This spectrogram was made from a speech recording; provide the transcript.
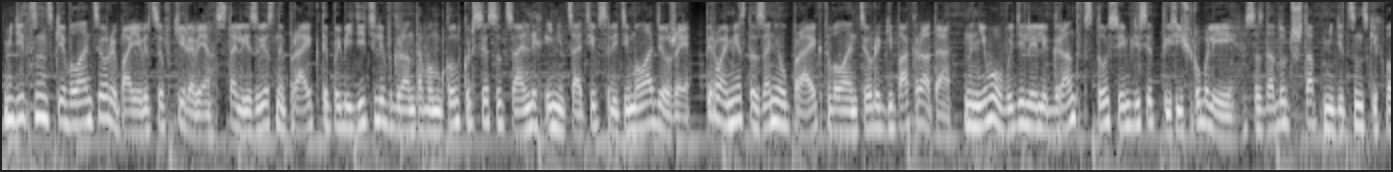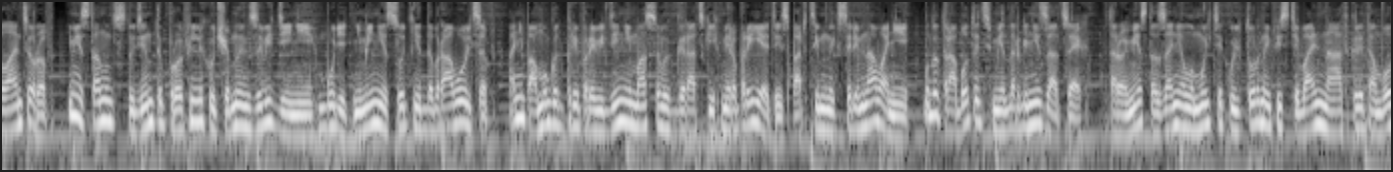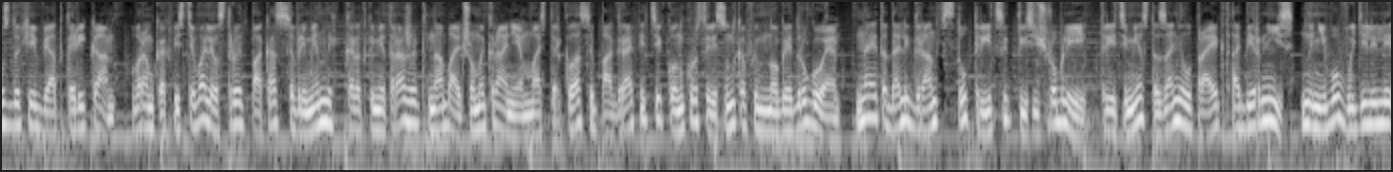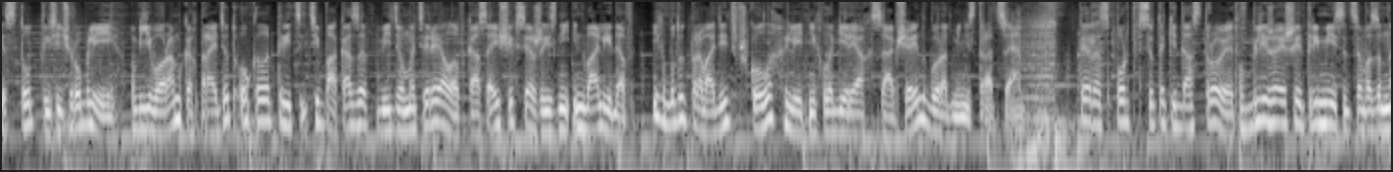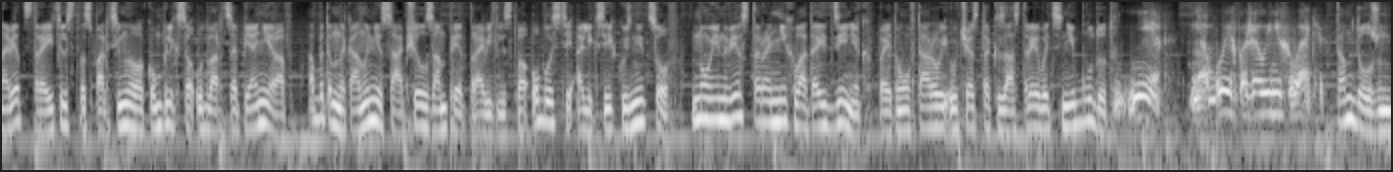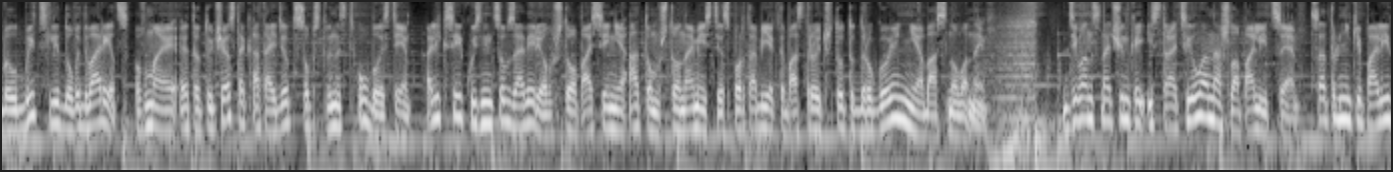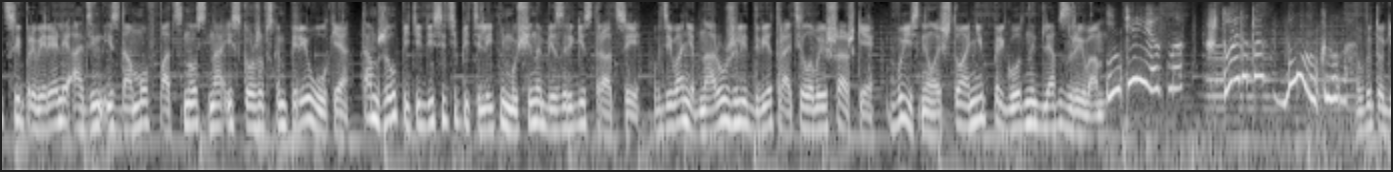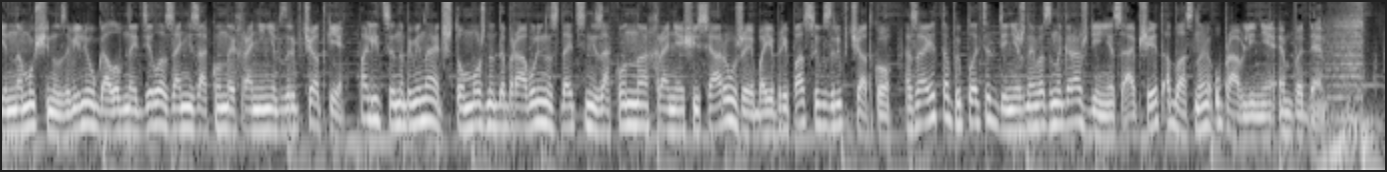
Медицинские Российские волонтеры появятся в Кирове. Стали известны проекты победителей в грантовом конкурсе социальных инициатив среди молодежи. Первое место занял проект «Волонтеры Гиппократа». На него выделили грант в 170 тысяч рублей. Создадут штаб медицинских волонтеров. Ими станут студенты профильных учебных заведений. Будет не менее сотни добровольцев. Они помогут при проведении массовых городских мероприятий, спортивных соревнований. Будут работать в медорганизациях. Второе место занял мультикультурный фестиваль на открытом воздухе «Вятка-река». В рамках фестиваля устроят показ показ современных короткометражек на большом экране, мастер-классы по граффити, конкурс рисунков и многое другое. На это дали грант в 130 тысяч рублей. Третье место занял проект «Обернись». На него выделили 100 тысяч рублей. В его рамках пройдет около 30 показов видеоматериалов, касающихся жизни инвалидов. Их будут проводить в школах, летних лагерях, сообщает город администрация. Терраспорт все-таки достроит. В ближайшие три месяца возобновят строительство спортивного комплекса у Дворца пионеров. Об этом накануне сообщил зампред правительства области Алексей Кузнецов. Но у инвестора не хватает денег, поэтому второй участок застраивать не будут. Нет, на обоих, пожалуй, не хватит. Там должен был быть Ледовый дворец. В мае этот участок отойдет в собственность области. Алексей Кузнецов заверил, что опасения о том, что на месте спортобъекта построить что-то другое, не обоснованы. Диван с начинкой из тротила нашла полиция. Сотрудники полиции проверяли один из домов под снос на Искожевском переулке. Там жил 55-летний мужчина без регистрации. В диване обнаружили две тротиловые шашки. Выяснилось, что они пригодны для взрыва. Интересно, что это так бумкнуло? В итоге на мужчину завели уголовное дело за незаконное хранение взрывчатки. Полиция напоминает, что можно добровольно сдать незаконно хранящееся оружие, боеприпасы, взрывчатку. За это выплатят денежное вознаграждение, сообщает областное управление МВД.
